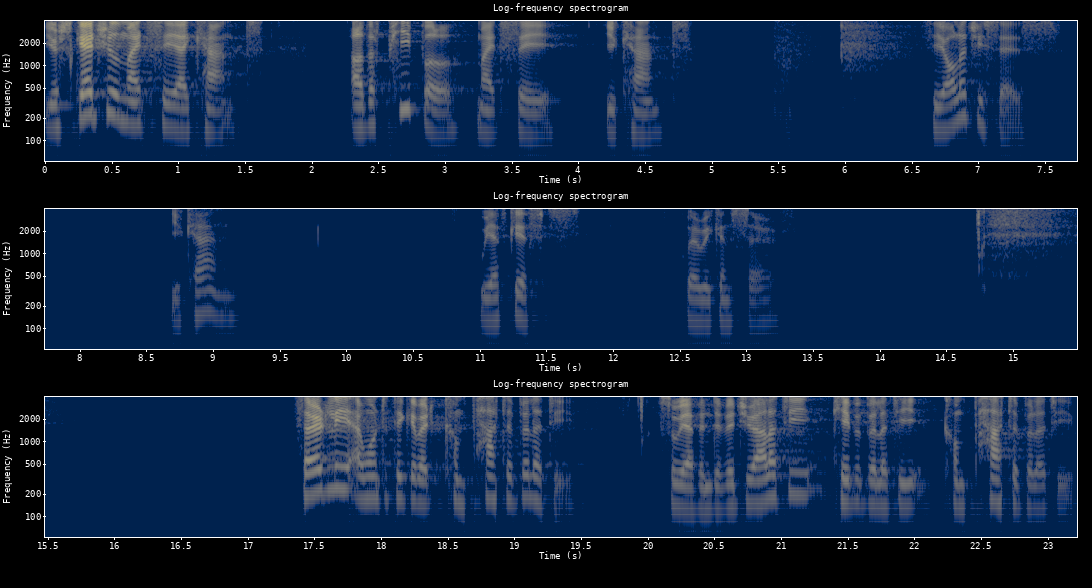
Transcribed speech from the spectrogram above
Your schedule might say, I can't. Other people might say, you can't. Theology says, you can. We have gifts where we can serve. Thirdly, I want to think about compatibility. So we have individuality, capability, compatibility.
